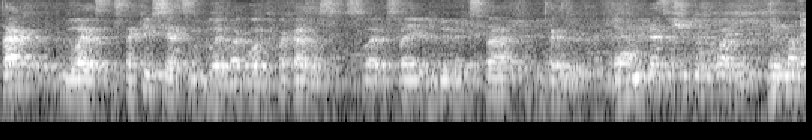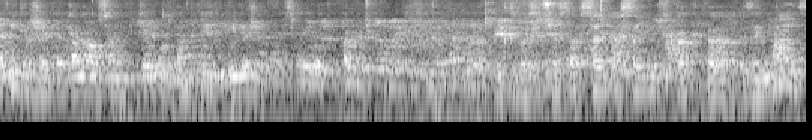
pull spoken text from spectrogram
так говорил, с таким сердцем говорил о городе, показывал свои, свои любимые места и так далее. Да. Это, мне кажется, очень тоже важно. Им надо выдержать вот канал Санкт-Петербург, надо вы- выдержать вот свою. Виктор Васильевич, а а Союз как-то занимается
